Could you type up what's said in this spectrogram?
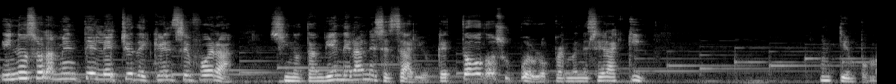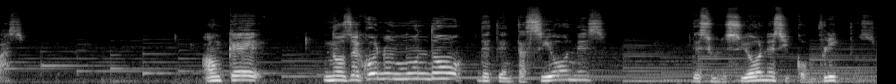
Y no solamente el hecho de que Él se fuera, sino también era necesario que todo su pueblo permaneciera aquí un tiempo más. Aunque nos dejó en un mundo de tentaciones, desilusiones y conflictos,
